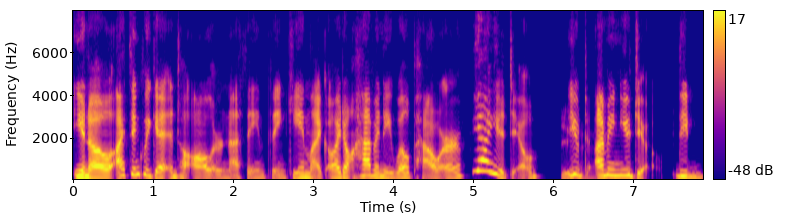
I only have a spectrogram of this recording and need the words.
you know, I think we get into all or nothing thinking like, oh, I don't have any willpower. Yeah, you do. You, I mean, you do. You,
